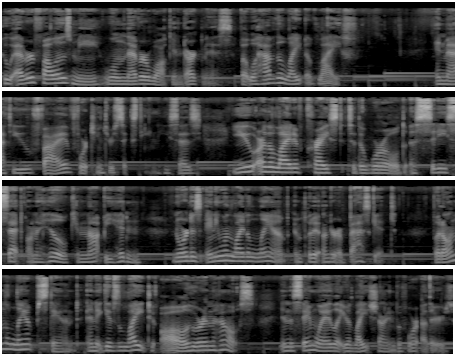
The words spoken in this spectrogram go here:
Whoever follows me will never walk in darkness, but will have the light of life. In Matthew 5 14 through 16, he says, You are the light of Christ to the world. A city set on a hill cannot be hidden. Nor does anyone light a lamp and put it under a basket, but on the lampstand, and it gives light to all who are in the house. In the same way, let your light shine before others,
